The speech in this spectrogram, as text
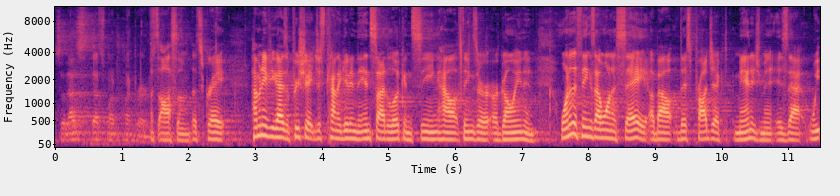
So that's that's my, my prayer. That's awesome. That's great. How many of you guys appreciate just kind of getting the inside look and seeing how things are, are going? And one of the things I want to say about this project management is that we,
